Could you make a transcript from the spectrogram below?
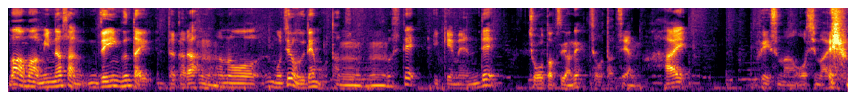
まあまあ皆さん全員軍隊だから、うん。あのもちろん腕も立つ、うんうん。そしてイケメンで調達やね。調達や、うんはい。フェイスマンおしまい。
